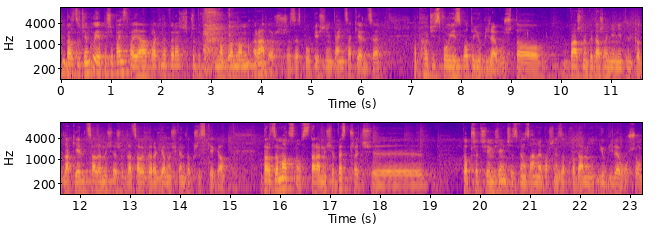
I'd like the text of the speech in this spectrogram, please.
Bardzo dziękuję. Proszę Państwa, ja pragnę wyrazić przede wszystkim ogromną radość, że zespół pieśni i tańca Kielce obchodzi swój złoty jubileusz. To ważne wydarzenie nie tylko dla Kielc, ale myślę, że dla całego regionu świętokrzyskiego. Bardzo mocno staramy się wesprzeć yy, to przedsięwzięcie związane właśnie z obchodami jubileuszu.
